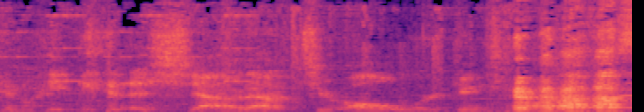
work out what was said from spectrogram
Can we get a shout out to all working moms?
